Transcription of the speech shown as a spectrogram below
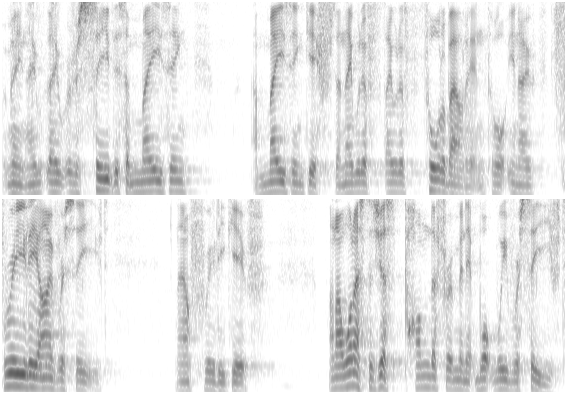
I mean, they, they received this amazing, amazing gift, and they would, have, they would have thought about it and thought, you know, freely I've received, now freely give. And I want us to just ponder for a minute what we've received.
